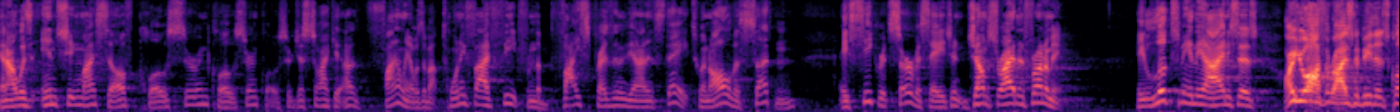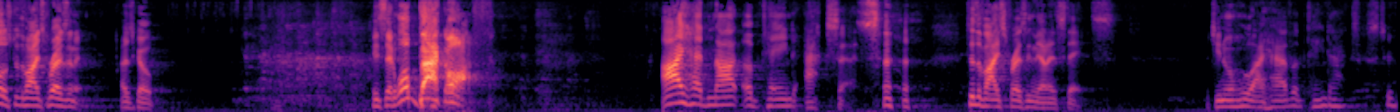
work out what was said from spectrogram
And I was inching myself closer and closer and closer just so I could. I, finally, I was about 25 feet from the Vice President of the United States when all of a sudden a Secret Service agent jumps right in front of me. He looks me in the eye and he says, Are you authorized to be this close to the vice president? I just go, He said, Well, back off. I had not obtained access to the vice president of the United States. But you know who I have obtained access to?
